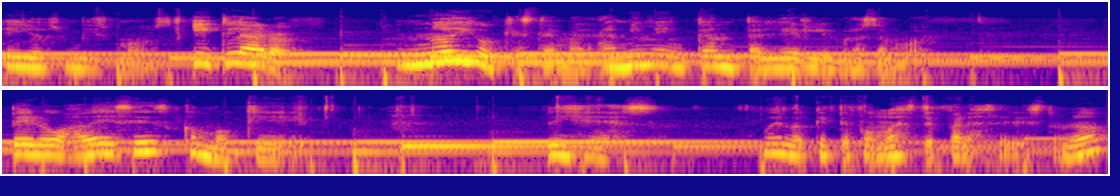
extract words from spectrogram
ellos mismos. Y claro, no digo que esté mal, a mí me encanta leer libros de amor, pero a veces como que dices, bueno, que te fumaste para hacer esto, ¿no?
